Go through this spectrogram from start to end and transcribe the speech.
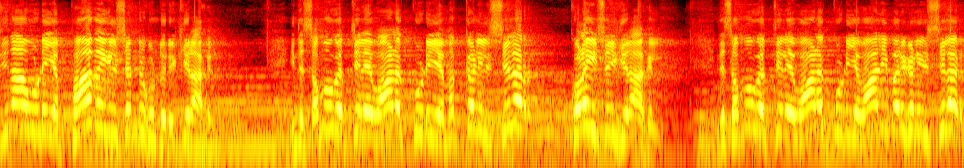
ஜினாவுடைய பாதையில் சென்று கொண்டிருக்கிறார்கள். இந்த சமூகத்திலே வாழக்கூடிய மக்களில் சிலர் கொலை செய்கிறார்கள். இந்த சமூகத்திலே வாழக்கூடிய வாலிபர்களில் சிலர்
